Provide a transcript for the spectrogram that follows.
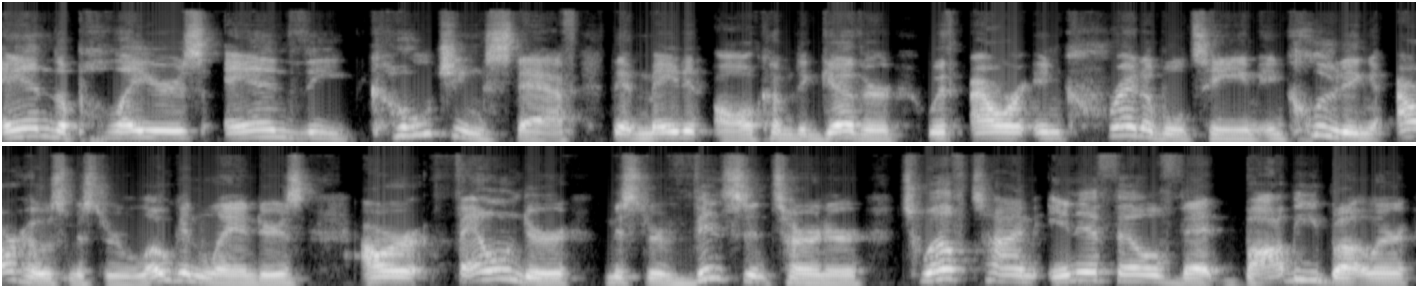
and the players and the coaching staff that made it all come together with our incredible team, including our host, Mr. Logan Landers, our founder, Mr. Vincent Turner, 12 time NFL vet Bobby Butler,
